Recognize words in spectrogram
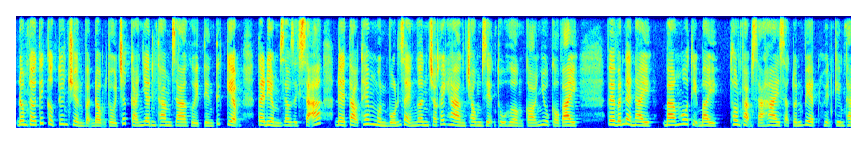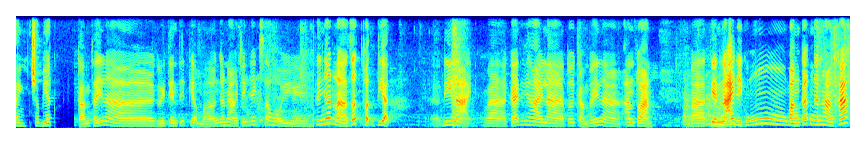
đồng thời tích cực tuyên truyền vận động tổ chức cá nhân tham gia gửi tiền tiết kiệm tại điểm giao dịch xã để tạo thêm nguồn vốn giải ngân cho khách hàng trong diện thụ hưởng có nhu cầu vay. Về vấn đề này, bà Ngô Thị Bảy, thôn Phạm Xá 2, xã Tuấn Việt, huyện Kim Thành cho biết cảm thấy là gửi tiền tiết kiệm ở ngân hàng chính sách xã hội thứ nhất là rất thuận tiện đi lại. Và cái thứ hai là tôi cảm thấy là an toàn. Và tiền lãi thì cũng bằng các ngân hàng khác.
